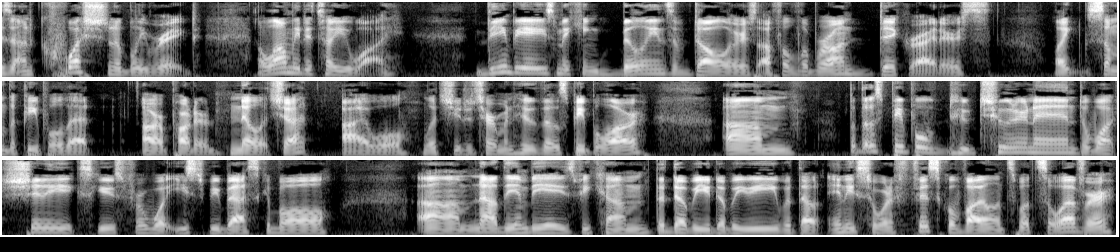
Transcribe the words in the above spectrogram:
is unquestionably rigged. Allow me to tell you why. The NBA is making billions of dollars off of LeBron dick riders, like some of the people that are part of Nail It Shut. I will let you determine who those people are. Um, but those people who tune in to watch shitty excuse for what used to be basketball. Um, now the NBA has become the WWE without any sort of physical violence whatsoever,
